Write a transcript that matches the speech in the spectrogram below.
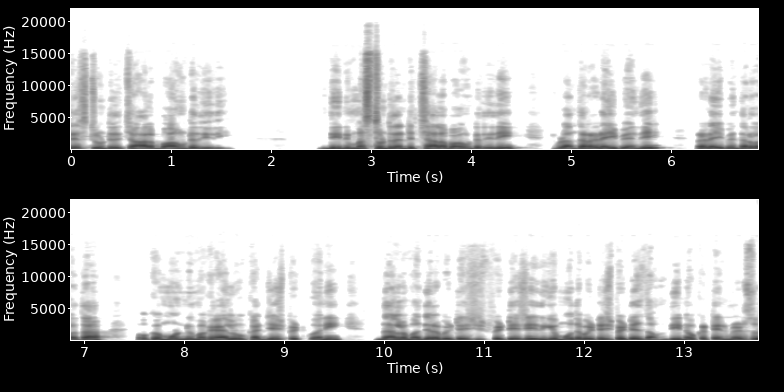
టేస్ట్ ఉంటుంది చాలా బాగుంటుంది ఇది. దీన్ని మస్తు ఉంటుంది అంటే చాలా బాగుంటుంది ఇది. ఇప్పుడు అంతా రెడీ అయిపోయింది. రెడీ అయిపోయిన తర్వాత ఒక మూడు నిమ్మకాయలు కట్ చేసి పెట్టుకొని దానిలో మధ్యలో పెట్టేసి పెట్టేసి ఇది మూత పెట్టేసి పెట్టేద్దాం. దీన్ని ఒక టెన్ మినిట్స్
